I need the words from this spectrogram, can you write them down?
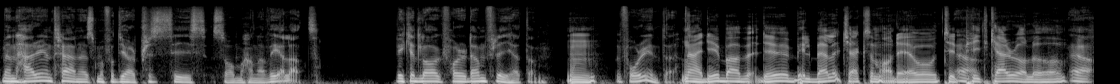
men här är en tränare som har fått göra precis som han har velat. Vilket lag får den friheten? Mm. Det får du ju inte. Nej, det är bara det är Bill Belichick som har det och typ Ja. Pete Carroll och Ja,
